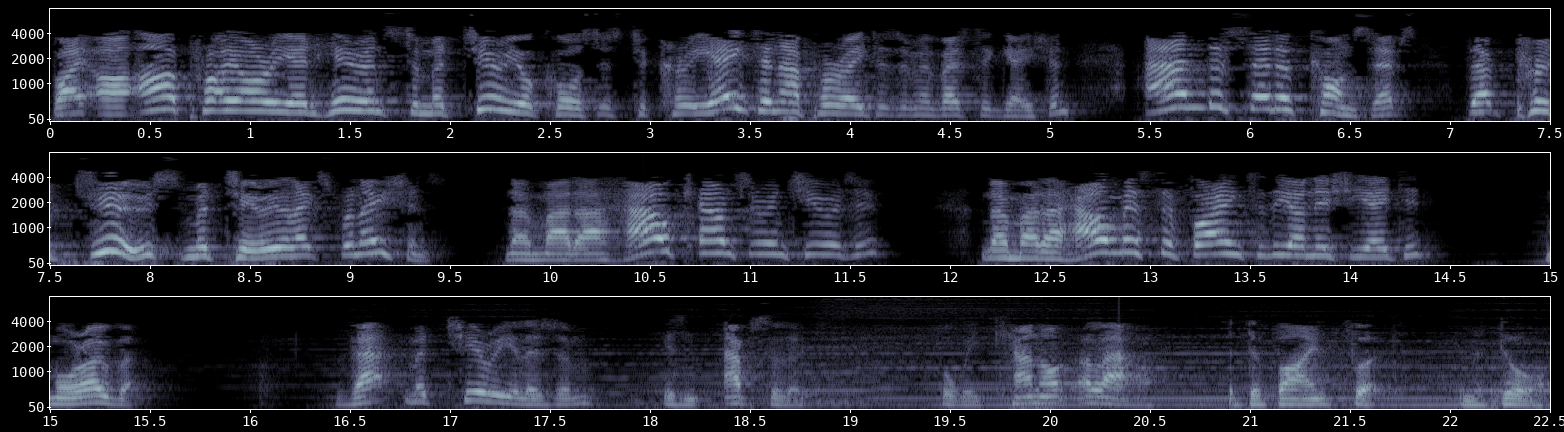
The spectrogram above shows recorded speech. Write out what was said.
by our a priori adherence to material causes to create an apparatus of investigation and a set of concepts that produce material explanations. No matter how counterintuitive, no matter how mystifying to the uninitiated. Moreover, that materialism is an absolute, for we cannot allow a divine foot in the door.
